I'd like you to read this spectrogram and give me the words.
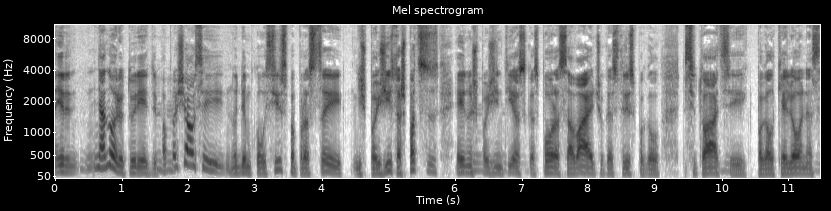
ir nenoriu turėti. Mhm. Paprasčiausiai nudim klausys, paprastai išpažįst. Aš pats einu iš mhm. pažinties kas porą savaičių, kas tris pagal situacijai, pagal keliones.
